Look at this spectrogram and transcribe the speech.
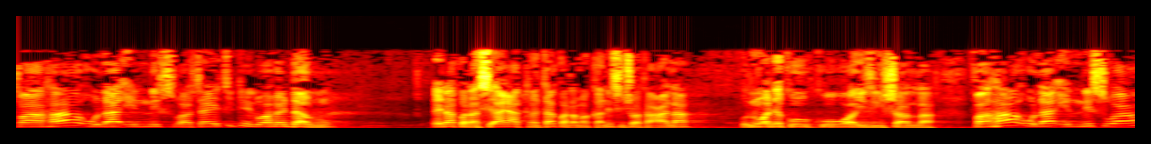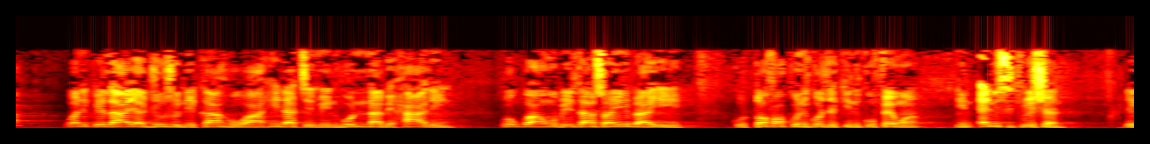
fàhá ùlá ìnísùwà ṣáyé tí ni wọ́n fẹ́ dàrú? Ẹ̀dá padà sí àyà kan tá padà maka ní sí ṣọ́ta alá olùmọ́jẹ́ kó kó wà yìí inṣàlá fàhá ùlá ìnísùwà wọ́n ní pé láyà jùzù ní káhùwà hídàtì min hunna bi halin gbogbo àwọn obìnrin tá sọ yìí báyìí kò tọ́ fọ́kùnrin kó jẹ́ kí ni kó fẹ́ wọn in any situation lè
